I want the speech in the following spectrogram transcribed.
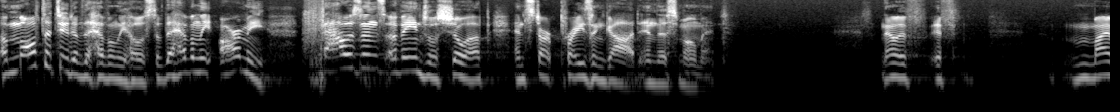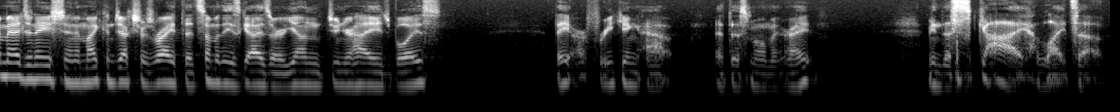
a multitude of the heavenly host, of the heavenly army, thousands of angels show up and start praising God in this moment. Now, if, if my imagination and my conjecture is right that some of these guys are young junior high age boys, they are freaking out at this moment, right? I mean, the sky lights up.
